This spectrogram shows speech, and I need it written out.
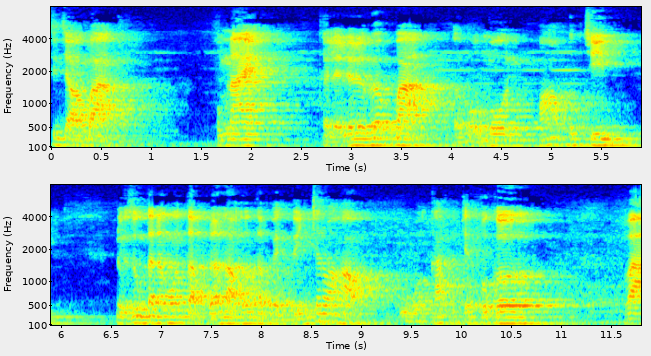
Xin chào các bạn. Hôm nay, thầy lại lên lớp các bạn ở bộ môn hóa học lớp 9 Nội dung ta đang ôn tập đó là ôn tập về tính chất hóa học của các chất vô cơ. Và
